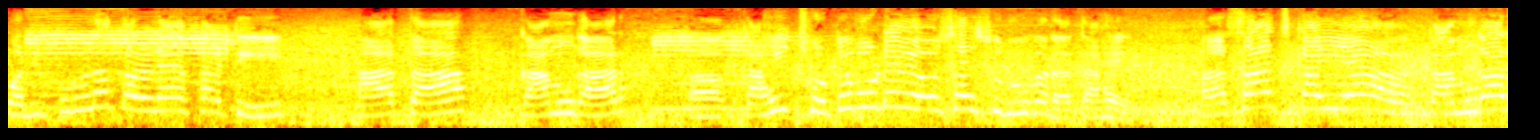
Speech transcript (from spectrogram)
परिपूर्ण करण्यासाठी आता कामगार काही छोटे मोठे व्यवसाय सुरू करत आहे असाच काही कामगार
